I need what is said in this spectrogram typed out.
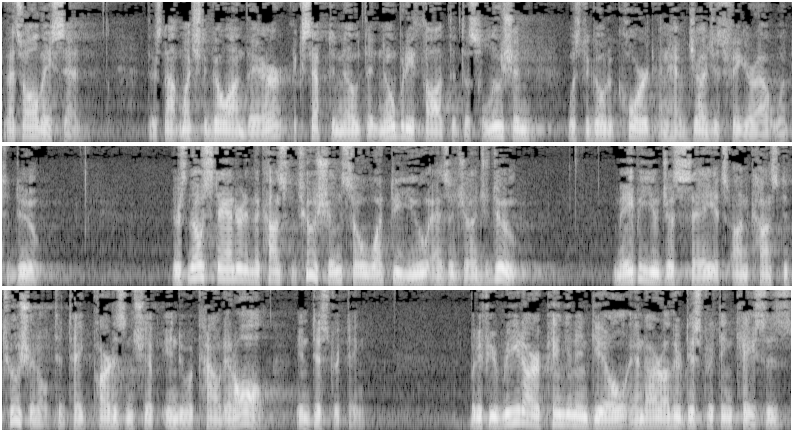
That's all they said. There's not much to go on there, except to note that nobody thought that the solution was to go to court and have judges figure out what to do. There's no standard in the Constitution, so what do you as a judge do? Maybe you just say it's unconstitutional to take partisanship into account at all in districting. But if you read our opinion in Gill and our other districting cases,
